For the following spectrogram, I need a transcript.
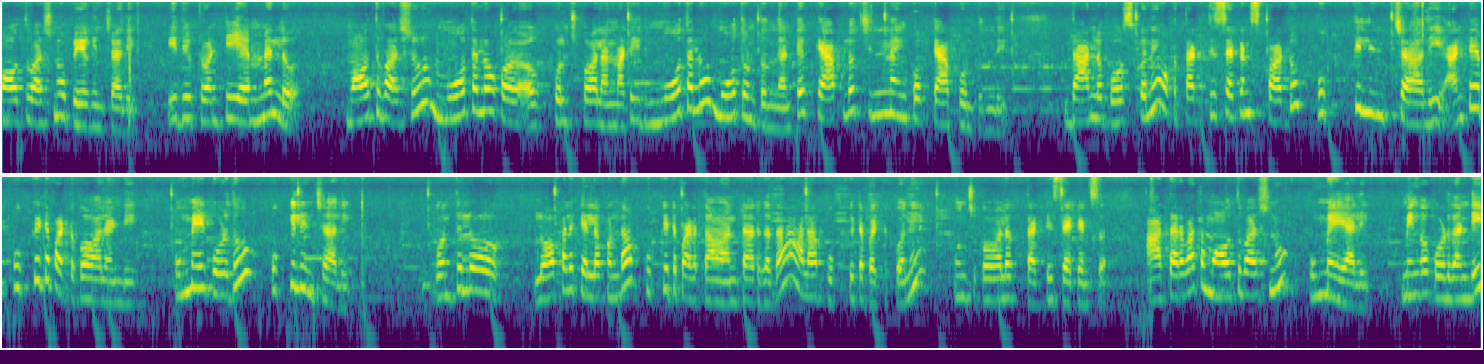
మౌత్ వాష్ను ఉపయోగించాలి. ఇది ట్వంటీ ఎంఎల్ మౌత్ వాష్ మూతలో కొలుచుకోవాలన్నమాట. ఇది మూతలో మూత ఉంటుంది. అంటే క్యాప్లో చిన్న ఇంకొక క్యాప్ ఉంటుంది. దానిలో పోసుకొని ఒక థర్టీ సెకండ్స్ పాటు పుక్కిలించాలి. అంటే పుక్కిట పట్టుకోవాలండి. ఉమ్మేయకూడదు పుక్కిలించాలి. గొంతులో లోపలికి వెళ్ళకుండా పుక్కిట పడతాం అంటారు కదా అలా పుక్కిట పెట్టుకొని ఉంచుకోవాలి ఒక థర్టీ సెకండ్స్. ఆ తర్వాత మౌత్ వాష్ను ఉమ్మేయాలి. మింగకూడదండి.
